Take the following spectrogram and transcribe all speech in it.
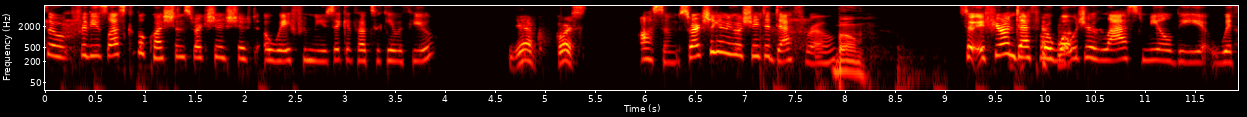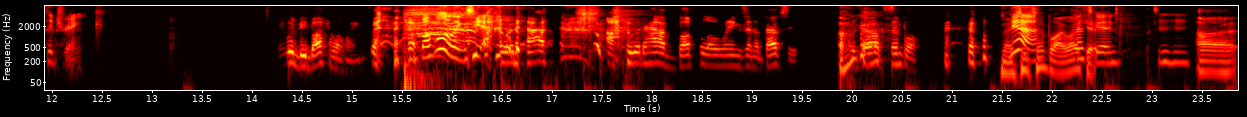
So for these last couple questions, we're actually gonna shift away from music if that's okay with you. Yeah, of course. Awesome. So we're actually gonna go straight to death row. Boom. So if you're on death row, what would your last meal be with a drink? It would be buffalo wings. Buffalo wings, yeah. I would have I would have buffalo wings and a Pepsi. It's Okay. all simple. Nice Yeah, and simple. I like That's it. That's good. hmm Uh,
